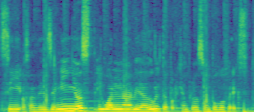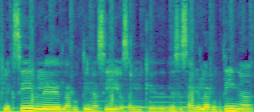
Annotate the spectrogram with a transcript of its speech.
sí, o sea, desde niños, igual en la vida adulta, por ejemplo, son poco flexibles, la rutina sí, o sea, el que es necesario la rutina.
